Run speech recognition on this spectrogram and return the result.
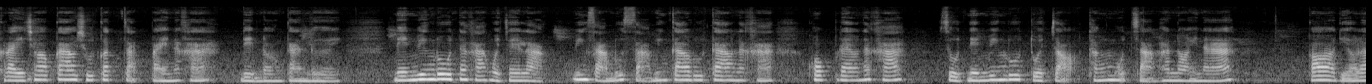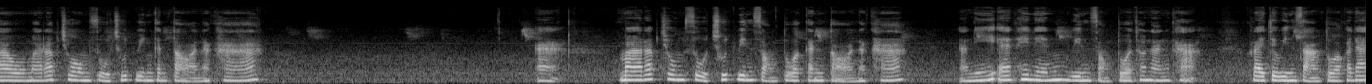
ใครชอบ 9 ชุดก็จัดไปนะคะ เด่นรองกันเลย เน้นวิ่งรูดนะคะ หัวใจหลักวิ่ง 3 รูด 3 วิ่ง 9 รูด 9 นะคะ ครบแล้วนะคะ สูตรเน้นวิ่งรูดตัวเจาะทั้งหมด 3ฮานอยนะ ก็เดี๋ยวเรามารับชมสูตรชุดวินกันต่อนะคะอะมารับชมสูตรชุดวิน 2 ตัวกันต่อนะคะ อันนี้แอดให้เน้นวิน 2 ตัวเท่านั้นค่ะ รจะวิน 3 ตัวก็ได้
